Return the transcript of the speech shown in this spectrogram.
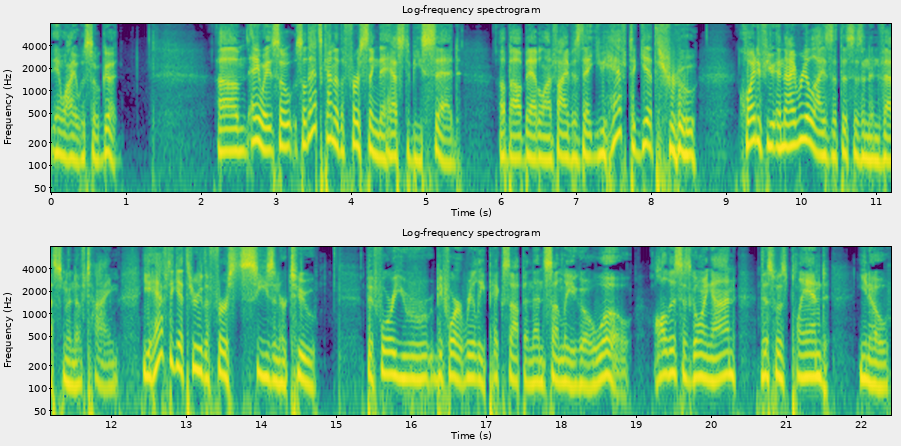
and why it was so good. Um, anyway, so so that's kind of the first thing that has to be said about Babylon 5 is that you have to get through quite a few and I realize that this is an investment of time. You have to get through the first season or two before you before it really picks up and then suddenly you go, "Whoa, all this is going on. This was planned, you know,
